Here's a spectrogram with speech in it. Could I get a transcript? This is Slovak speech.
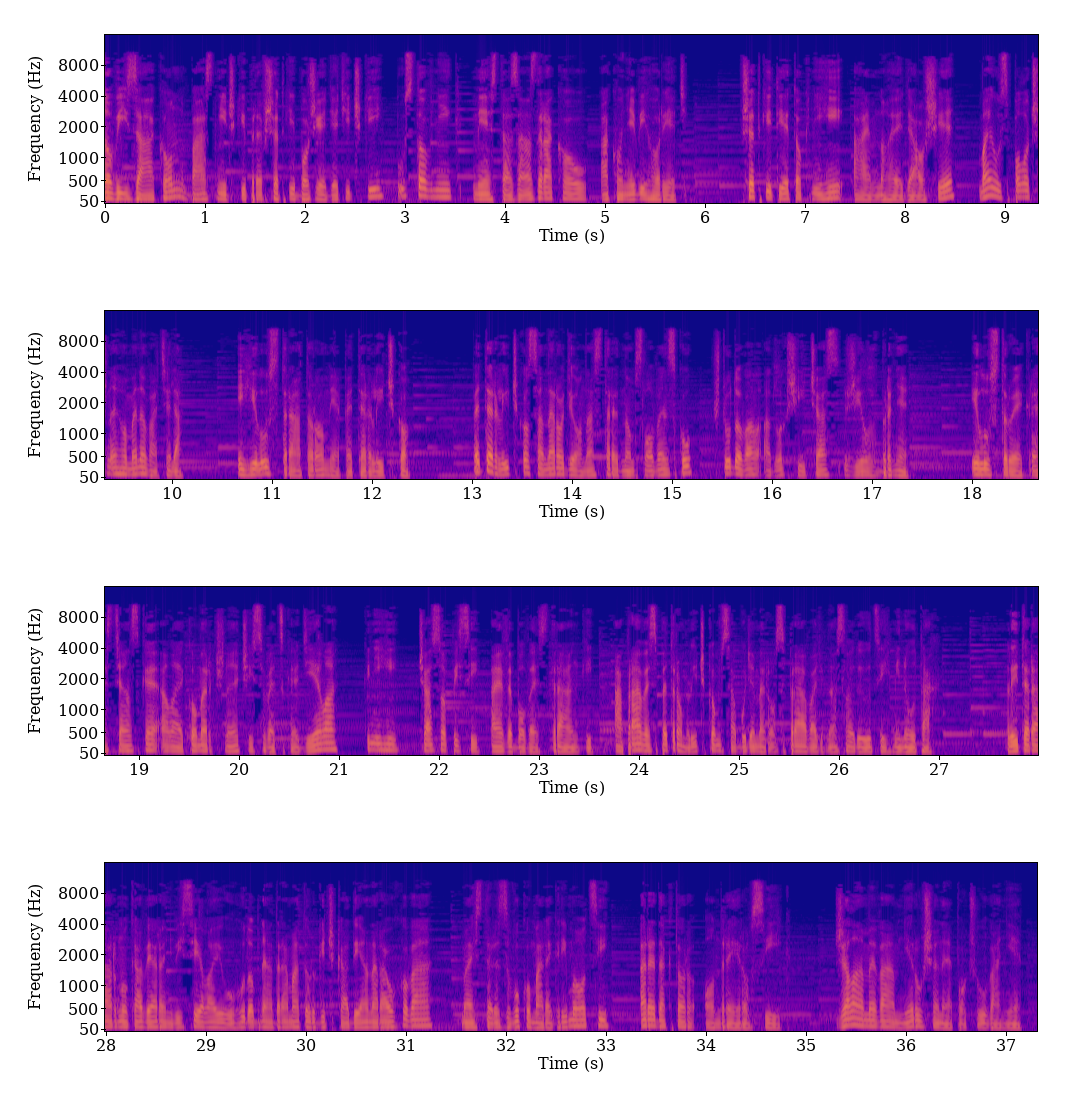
Nový zákon, básničky pre všetky božie detičky, pustovník, miesta zázrakov, ako nevyhorieť. Všetky tieto knihy a aj mnohé ďalšie majú spoločného menovateľa. Ich ilustrátorom je Peter Ličko. Peter Ličko sa narodil na strednom Slovensku, študoval a dlhší čas žil v Brne. Ilustruje kresťanské, ale aj komerčné či svetské diela, knihy, časopisy aj webové stránky. A práve s Petrom Ličkom sa budeme rozprávať v nasledujúcich minútach. Literárnu kaviareň vysielajú hudobná dramaturgička Diana Rauchová, majster zvuku Marek Rimóci a redaktor Ondrej Rosík. Želáme vám nerušené počúvanie.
